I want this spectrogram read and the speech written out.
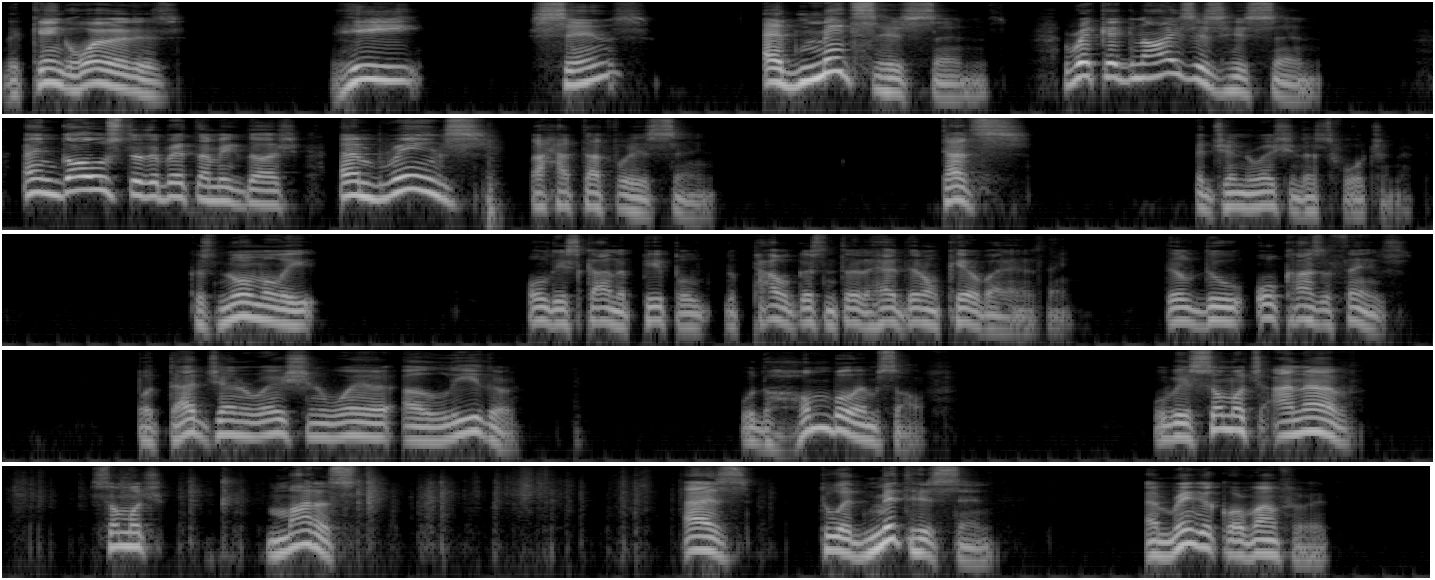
the king, whoever it is, he sins, admits his sins, recognizes his sin, and goes to the Bet HaMikdash and brings a hatat for his sin. That's a generation that's fortunate. Because normally, all these kind of people, the power goes into their head, they don't care about anything. They'll do all kinds of things. But that generation where a leader would humble himself, will be so much anav, so much modest as to admit his sin and bring a korban for it,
